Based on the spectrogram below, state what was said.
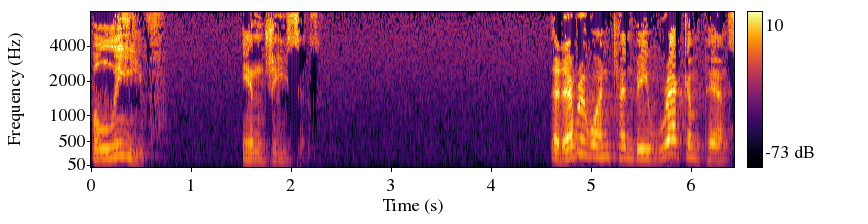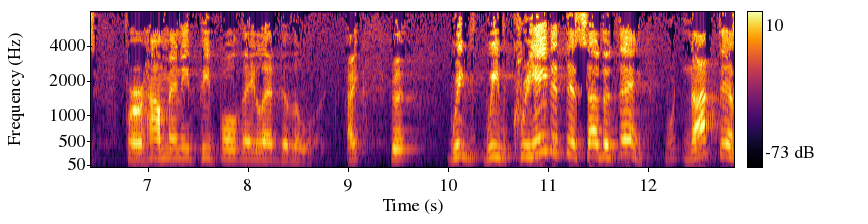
belief in Jesus? That everyone can be recompensed for how many people they led to the Lord. Right? We've, we've created this other thing, not this.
